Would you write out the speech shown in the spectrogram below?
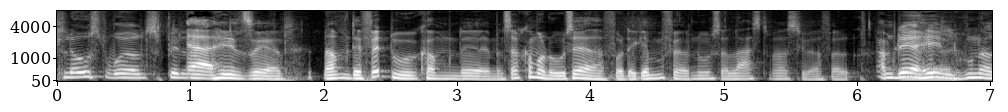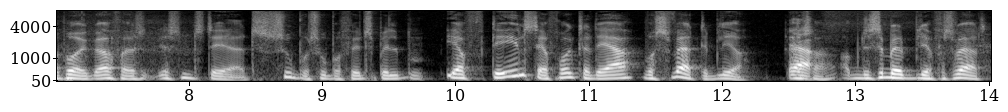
closed world spil. Ja, helt sikkert. Nå, men det er fedt, du er kommet, øh, men så kommer du til at få det gennemført nu, så Last of Us i hvert fald. Jamen, det er jeg Øh, helt 100 på at gøre, for jeg, jeg synes, det er et super, super fedt spil. Jeg, det eneste, jeg frygter, det er, hvor svært det bliver. Ja. Altså, om det simpelthen bliver for svært.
